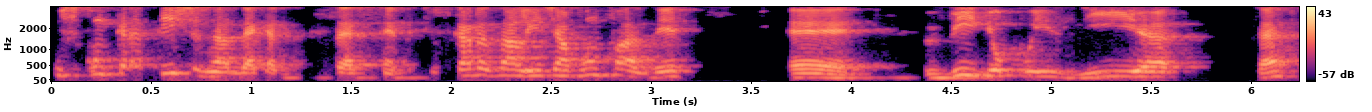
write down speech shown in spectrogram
os concretistas na década de 60, que os caras ali já vão fazer é, videopoesia, certo?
